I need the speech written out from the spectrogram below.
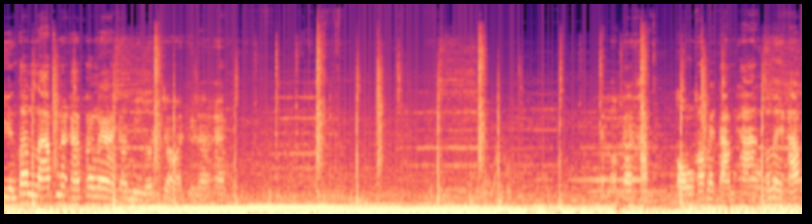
ยืนต้อนรับนะครับ ข้างหน้าก็มีรถจอดอยู่แล้วครับเดี๋ยวเราก็ขับตรงเข้าไปตามทางเขาเลยครับ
